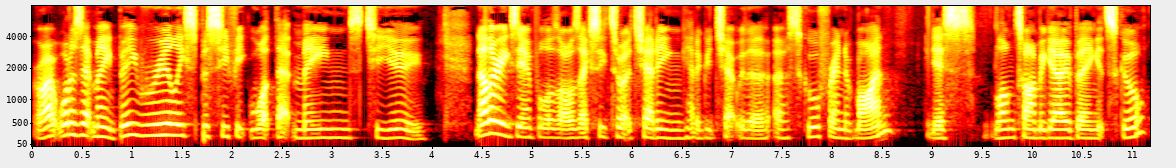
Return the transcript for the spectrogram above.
Right? What does that mean? Be really specific what that means to you. Another example is I was actually chatting, had a good chat with a, a school friend of mine. Yes, long time ago being at school.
